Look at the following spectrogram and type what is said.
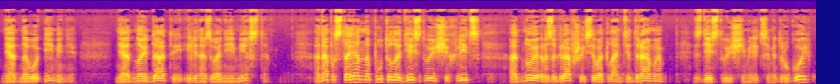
ни одного имени, ни одной даты или названия места, она постоянно путала действующих лиц одной разыгравшейся в Атланте драмы с действующими лицами другой —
